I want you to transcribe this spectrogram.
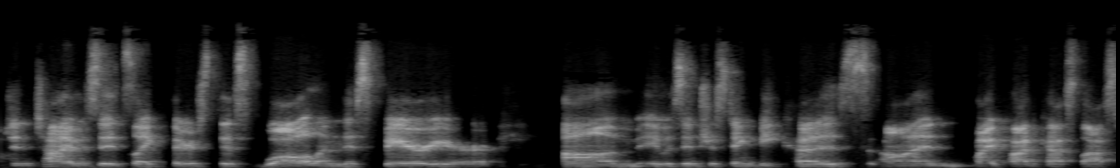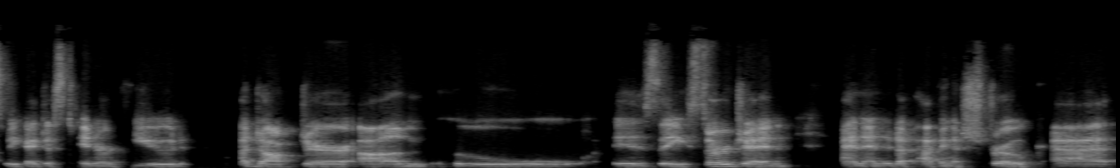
Oftentimes it's like there's this wall and this barrier. Um, it was interesting because on my podcast last week i just interviewed a doctor um, who is a surgeon and ended up having a stroke at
